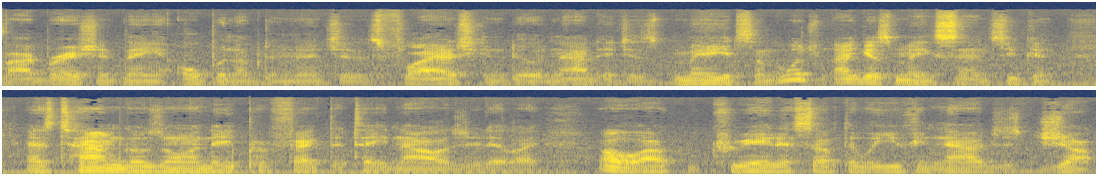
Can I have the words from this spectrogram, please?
vibration thing and open up dimensions. Flash can do it now. They just made something, which I guess makes sense. You can, as time goes on, they perfect the technology. They're like, oh, I created something where you can now just jump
